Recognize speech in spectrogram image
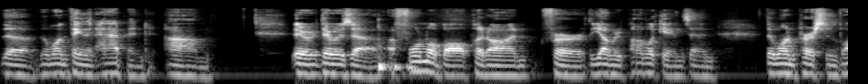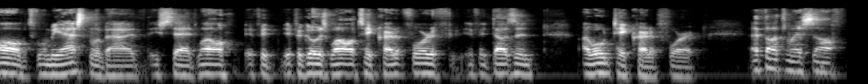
the the one thing that happened. Um, there there was a, a formal ball put on for the young Republicans, and the one person involved, when we asked them about it, they said, "Well, if it if it goes well, I'll take credit for it. If if it doesn't, I won't take credit for it." I thought to myself,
